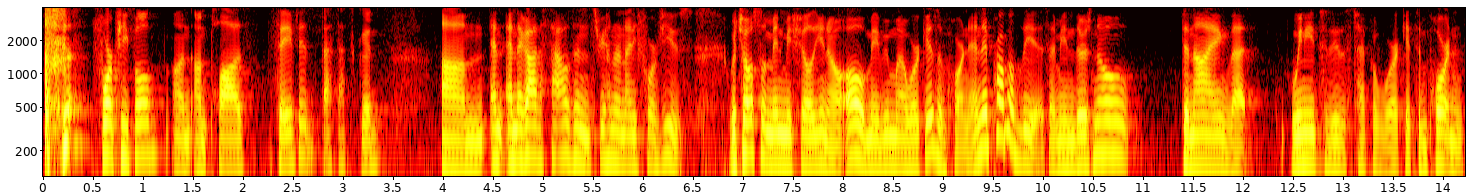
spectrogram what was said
four people on, on PLOS saved it. That, that's good. Um, and, and I got 1,394 views, which also made me feel, you know, oh, maybe my work is important. And it probably is. I mean, there's no denying that we need to do this type of work. It's important.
